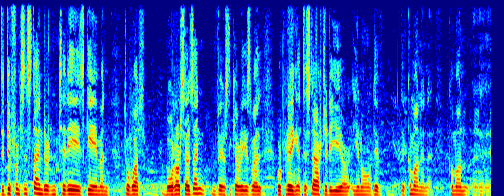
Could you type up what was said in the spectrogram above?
the difference in standard in today's game and to what both ourselves and fairness to Kerry as well were playing at the start of the year. You know they've they've come on and come on uh,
